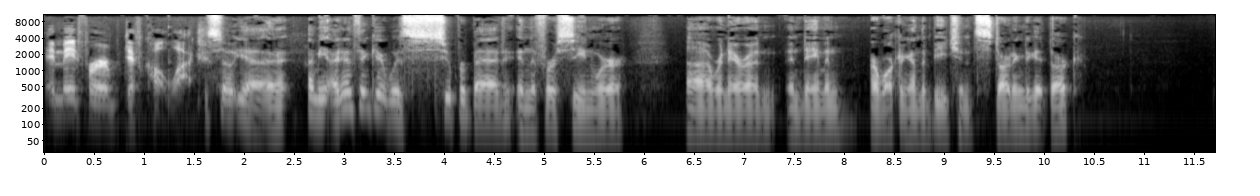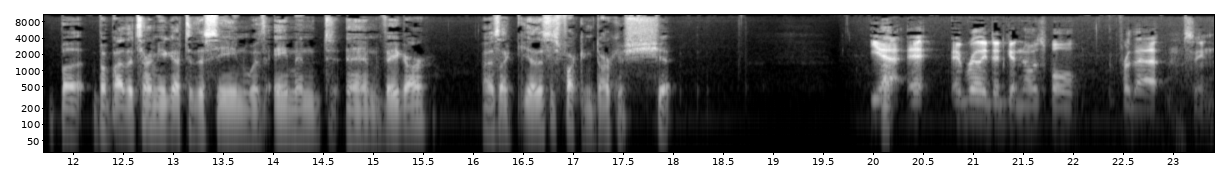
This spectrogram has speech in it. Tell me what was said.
it made for a difficult watch. So yeah, I mean, I didn't think it was super bad in the first scene where uh, Rhaenyra and, and Daemon are walking on the beach and it's starting to get dark. But but by the time you got to the scene with Aemond and Vhagar, I was like, yeah, this is fucking dark as shit. Yeah, uh, it it really did get noticeable for that scene.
